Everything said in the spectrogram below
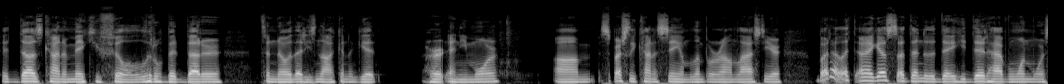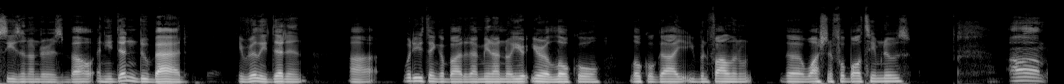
it does kind of make you feel a little bit better to know that he's not going to get hurt anymore. Um, especially kind of seeing him limp around last year. But I, I guess at the end of the day, he did have one more season under his belt, and he didn't do bad. He really didn't. Uh, what do you think about it? I mean, I know you're, you're a local local guy. You've been following the Washington football team news. Um,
